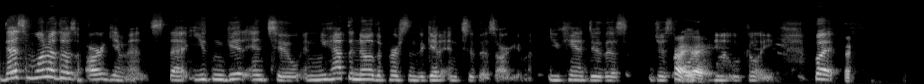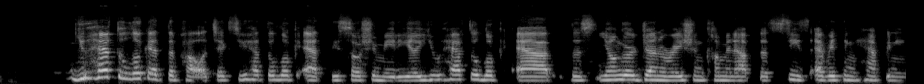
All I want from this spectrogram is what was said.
That's one of those arguments that you can get into, and you have to know the person to get into this argument. You can't do this just right, organically, right. but you have to look at the politics you have to look at the social media you have to look at this younger generation coming up that sees everything happening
